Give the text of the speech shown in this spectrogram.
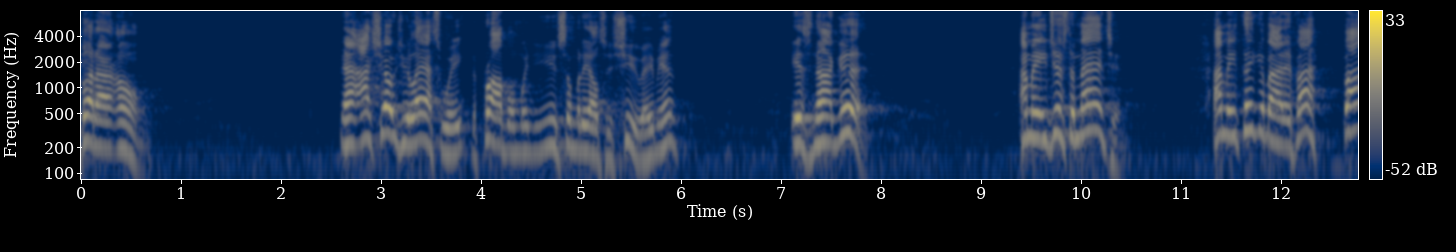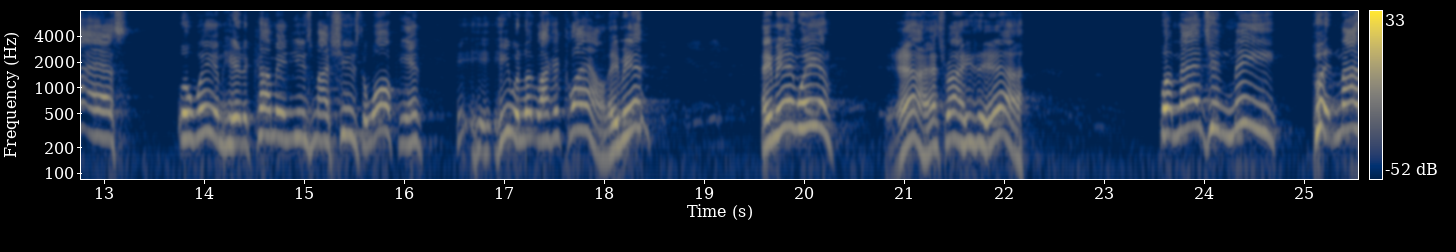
but our own. Now, I showed you last week the problem when you use somebody else's shoe, amen? It's not good. I mean, just imagine. I mean, think about it. If I, if I ask little William here to come in and use my shoes to walk in, he, he, he would look like a clown, amen? Amen, William? Yeah, that's right. He said, Yeah. But imagine me putting my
